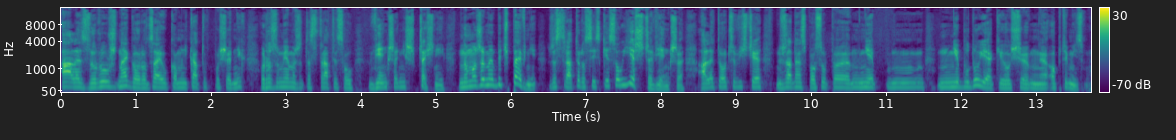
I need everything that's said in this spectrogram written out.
ale z różnego rodzaju komunikatów pośrednich rozumiemy, że te straty są większe niż wcześniej. No możemy być pewni, że straty rosyjskie są jeszcze większe, ale to oczywiście w żaden sposób e, nie, mm, nie buduje jakiegoś optymizmu.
